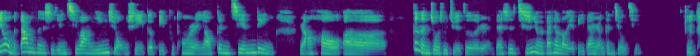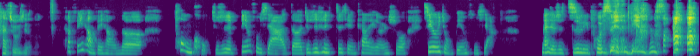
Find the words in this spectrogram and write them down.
因为我们大部分时间期望英雄是一个比普通人要更坚定，然后呃更能做出抉择的人。但是其实你会发现，老爷比一般人更纠结。对，太纠结了。他非常非常的痛苦，就是蝙蝠侠的，就是 之前看到一个人说，只有一种蝙蝠侠，那就是支离破碎的蝙蝠侠。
